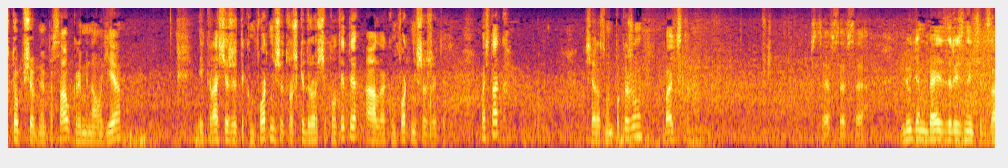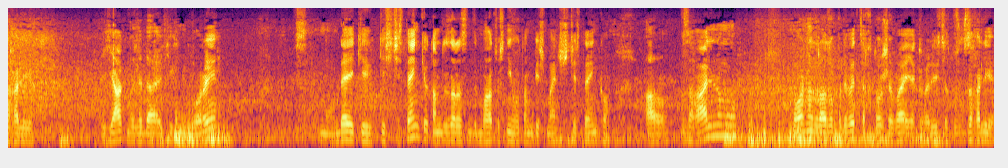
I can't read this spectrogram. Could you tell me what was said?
Хто б що б не писав, кримінал є. І краще жити комфортніше, трошки дорожче платити, але комфортніше жити. Ось так. Ще раз вам покажу. Бачите? Все, все, все. Людям без різниці взагалі. Як виглядають їхні двори. Ну, деякі якісь чистенькі, там де зараз багато снігу, там більш-менш чистенько. А в загальному можна зразу подивитися, хто живе, як говориться. Тут взагалі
